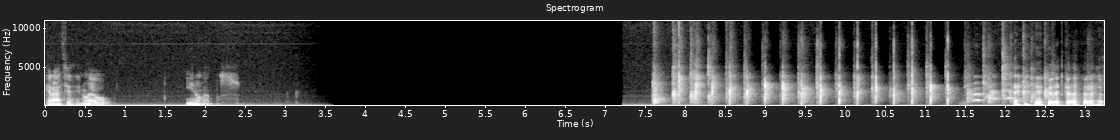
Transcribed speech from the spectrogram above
Gracias de nuevo. Y nos vemos.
